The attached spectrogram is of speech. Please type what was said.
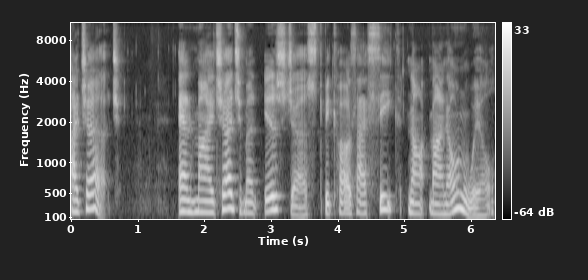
I judge. And my judgment is just because I seek not mine own will,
